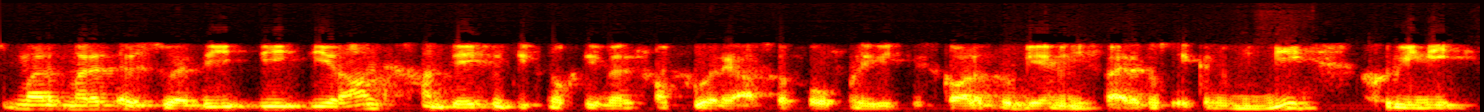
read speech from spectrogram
maar maar dit is so. Die die die rand gaan definitief nog die wind van voor as gevolg van die fiskale probleme en die feit dat ons ekonomie nie groei nie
